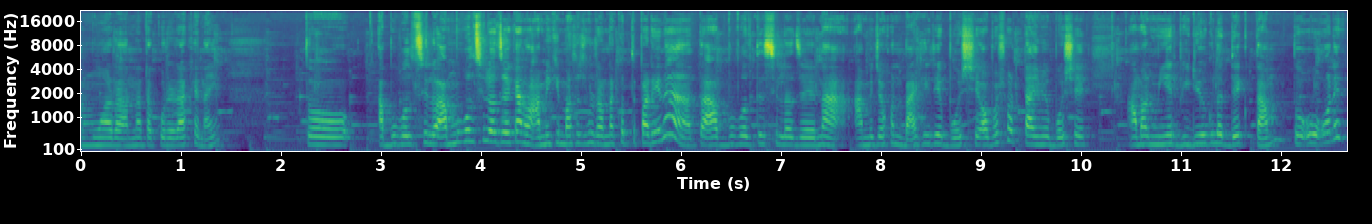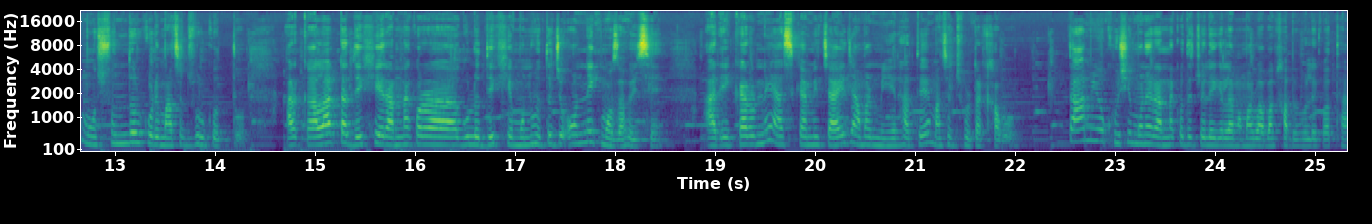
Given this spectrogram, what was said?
আম্মু আর রান্নাটা করে রাখে নাই। তো আব্বু বলছিল, আম্মু বলছিল যে, কেন আমি কি মাছের ঝোল রান্না করতে পারি না? তা আব্বু বলতেছিল যে, না, আমি যখন বাহিরে বসে, অবসর টাইমে বসে আমার মেয়ের ভিডিওগুলো দেখতাম, তো ও অনেক সুন্দর করে মাছের ঝোল করতো। আর কালারটা দেখে, রান্না করাগুলো দেখে মনে হতো যে, অনেক মজা হয়েছে। আর এ কারণে আজকে আমি চাই যে, আমার মেয়ের হাতে মাছের ঝোলটা খাব। তা আমিও খুশি মনে রান্না করতে চলে গেলাম, আমার বাবা খাবে বলে কথা।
